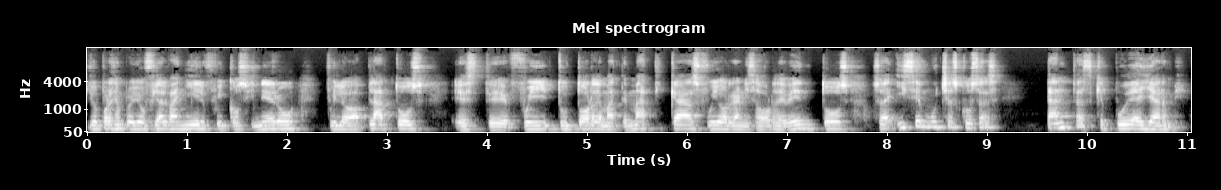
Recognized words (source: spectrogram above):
Yo, por ejemplo, yo fui albañil, fui cocinero, fui lavaplatos, este, fui tutor de matemáticas, fui organizador de eventos, o sea, hice muchas cosas tantas que pude hallarme.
